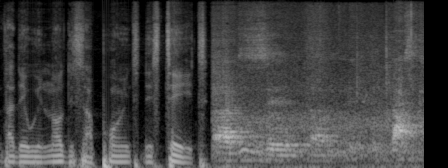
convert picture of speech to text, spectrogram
that they will not disappoint the state. Uh, this is a, um, a, task.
